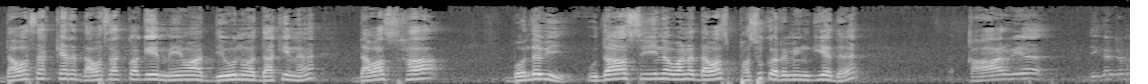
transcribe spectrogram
දවසක් හැර දවසක් වගේ මේවා දියුණුව දකින දවස් හා බොඳ වී උදාසීන වන දවස් පසු කරමින් ගියද කාර්ය දිගටම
